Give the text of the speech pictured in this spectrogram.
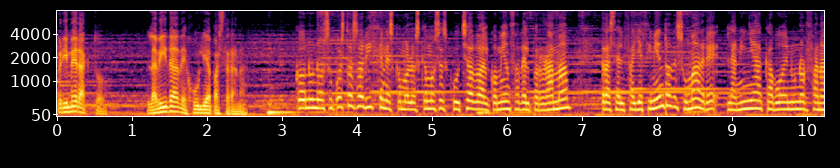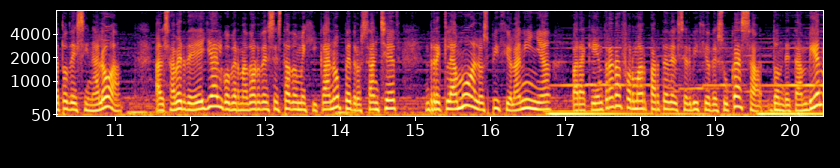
Primer acto. La vida de Julia Pastrana. Con unos supuestos orígenes como los que hemos escuchado al comienzo del programa, tras el fallecimiento de su madre, la niña acabó en un orfanato de Sinaloa. Al saber de ella, el gobernador de ese estado mexicano, Pedro Sánchez, reclamó al hospicio la niña para que entrara a formar parte del servicio de su casa, donde también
